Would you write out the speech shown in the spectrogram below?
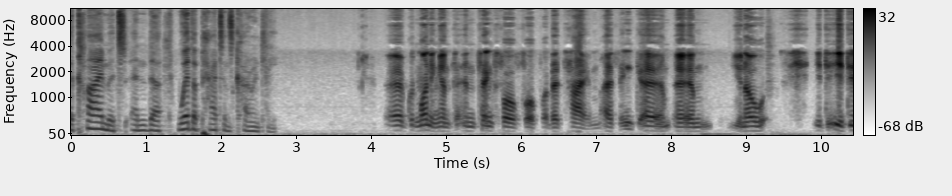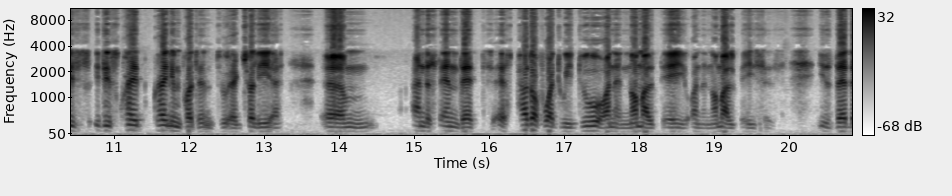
the climate and the weather patterns currently? Uh, good morning, and, and thanks for, for, for the time. I think um, um, you know it, it is it is quite quite important to actually uh, um, understand that as part of what we do on a normal day, on a normal basis, is that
